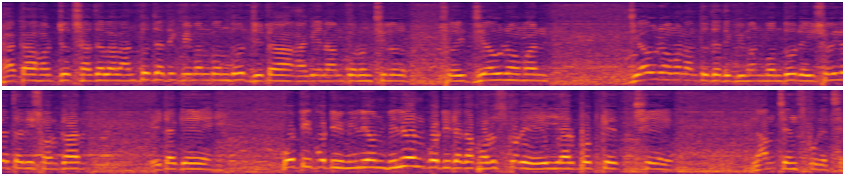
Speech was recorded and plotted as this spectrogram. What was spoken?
ঢাকা, হরজত, শাহজালাল আন্তর্জাতিক বিমানবন্দর, যেটা আগে নামকরণ ছিল শহীদ জিয়াউর রহমান জিয়াউর রহমান আন্তর্জাতিক বিমানবন্দর, এই স্বৈরাচারী সরকার এটাকে কোটি কোটি মিলিয়ন, বিলিয়ন কোটি টাকা খরচ করে এই এয়ারপোর্টকে সে নাম চেঞ্জ করেছে।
